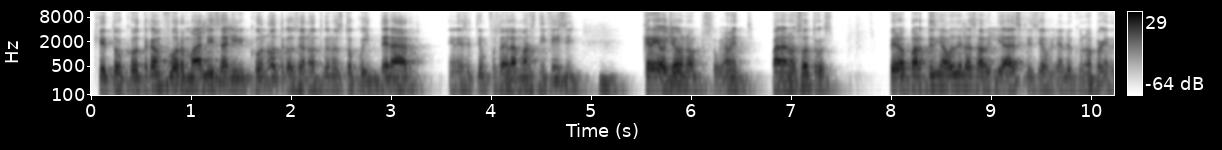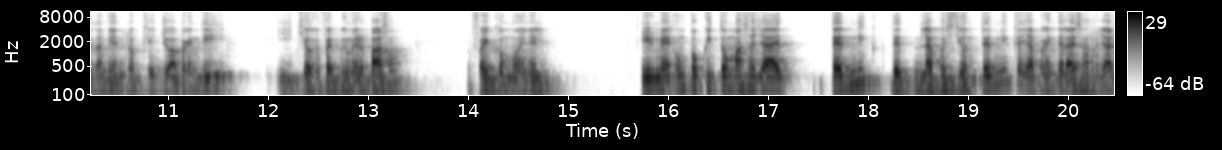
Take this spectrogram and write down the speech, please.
que tocó transformarla y salir con otra. O sea, a nosotros nos tocó iterar en ese tiempo, o sea, era más difícil creo yo, ¿no? Pues obviamente, para nosotros. Pero aparte, digamos, de las habilidades que decía Julián, lo que uno aprende también, lo que yo aprendí, y creo que fue el primer paso, fue como en el irme un poquito más allá de, técnic, de la cuestión técnica y aprender a desarrollar.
